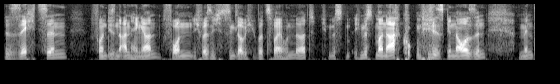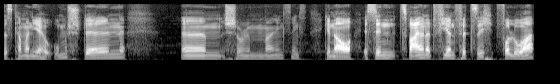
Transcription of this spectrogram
16 von diesen Anhängern von, ich weiß nicht, es sind glaube ich über 200. Ich müsste ich müsst mal nachgucken, wie viel es genau sind. Moment, das kann man hier umstellen. Ähm, show remaining things. Genau, es sind 244 Follower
